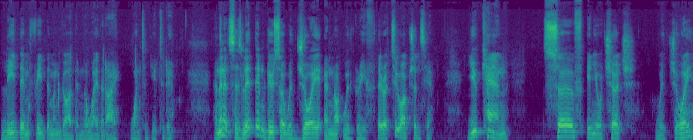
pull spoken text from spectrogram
lead them, feed them, and guard them the way that I wanted you to do? And then it says, let them do so with joy and not with grief. There are two options here. You can serve in your church with joy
